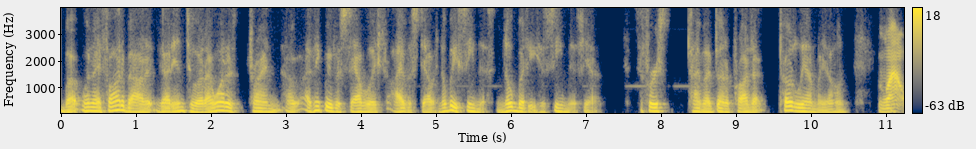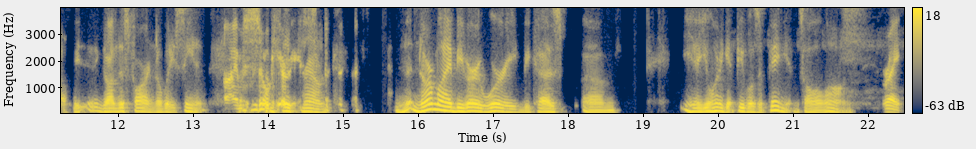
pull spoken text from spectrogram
But when I thought about it and got into it, I want to try and uh, I think we've established, I've established, nobody's seen this. Nobody has seen this yet. It's the first time I've done a product totally on my own. Wow. We've gone this far and nobody's seen it. I'm But so curious. Normally, I'd be very worried because um, you know you want to get people's opinions all along. Right.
